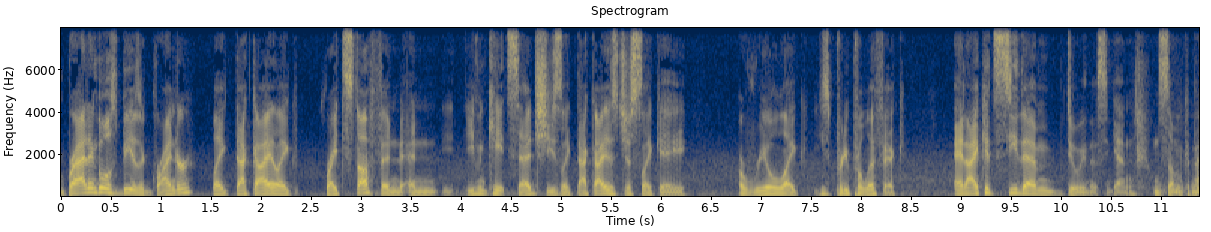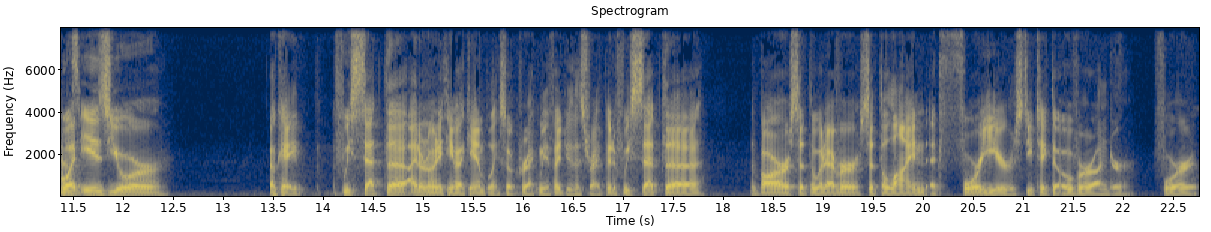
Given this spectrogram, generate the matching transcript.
Brad Ingelsby is a grinder. Like that guy like writes stuff and and even Kate said she's like that guy is just like a a real like he's pretty prolific. And I could see them doing this again in some capacity. What is your okay? If we set the, I don't know anything about gambling, so correct me if I do this right. But if we set the the bar, set the whatever, set the line at four years, do you take the over or under for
